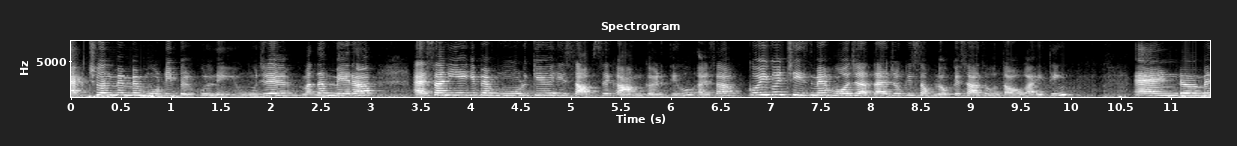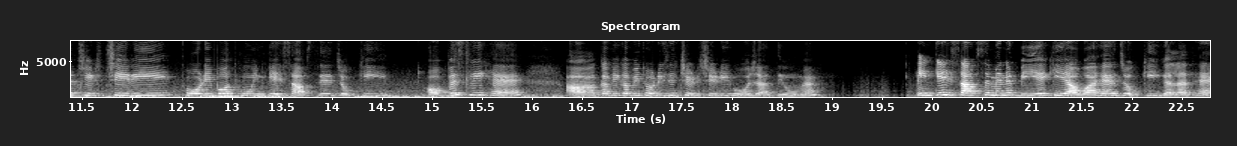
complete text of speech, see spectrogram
एक्चुअल में मैं मूडी बिल्कुल नहीं हूँ। मुझे मतलब मेरा ऐसा नहीं है कि मैं मूड के हिसाब से काम करती हूँ। ऐसा कोई कोई चीज़ में हो जाता है जो कि सब लोग के साथ होता होगा आई थिंक एंड मैं चिड़चिड़ी थोड़ी बहुत हूँ इनके हिसाब से जो कि ऑब्वियसली है। कभी कभी थोड़ी सी चिड़चिड़ी हो जाती हूँ मैं। इनके हिसाब से मैंने बीए किया हुआ है जो कि गलत है।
